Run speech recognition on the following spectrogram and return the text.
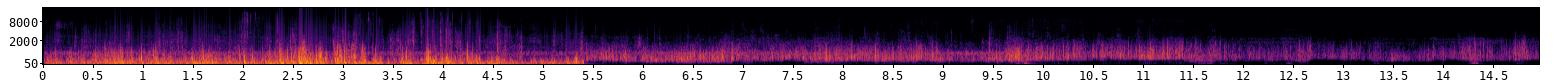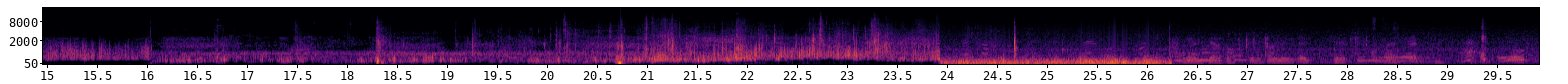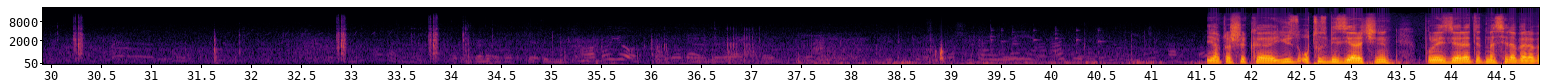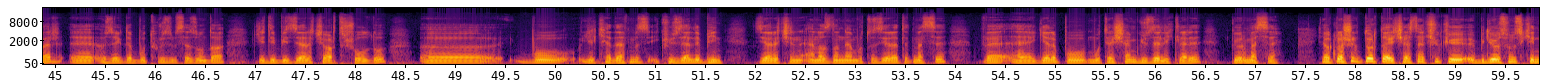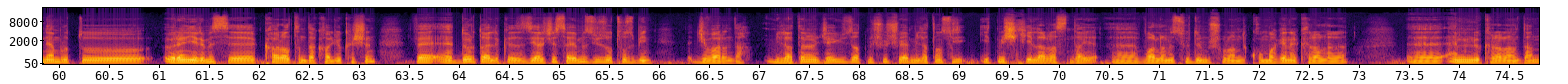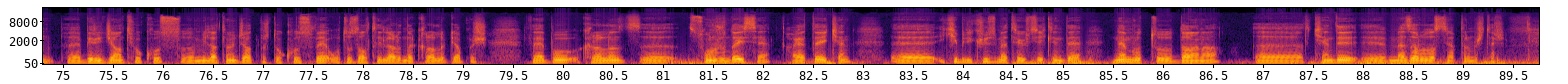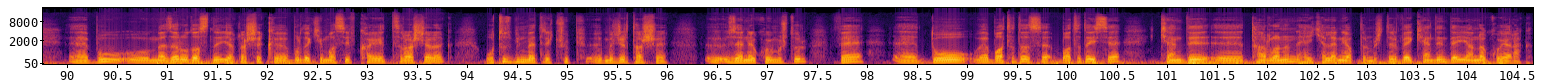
you Yaklaşık e, 130 bin ziyaretçinin burayı ziyaret etmesiyle beraber e, özellikle bu turizm sezonunda ciddi bir ziyaretçi artışı oldu. E, bu ilk hedefimiz 250 bin ziyaretçinin en azından Nemrut'u ziyaret etmesi ve e, gelip bu muhteşem güzellikleri görmesi. Yaklaşık 4 ay içerisinde çünkü biliyorsunuz ki Nemrut e, öğren yerimiz e, kar altında kalıyor kışın ve 4 aylık ziyaretçi sayımız 130 bin civarında. Milattan önce 163 ve milattan sonra 72 yıl arasında e, varlığını sürdürmüş olan Komagene kralları e, en ünlü krallarından e, 1. Antiochos e, milattan önce 69 ve 36 yıllarında krallık yapmış ve bu kralın sonucunda ise hayattayken e, 2200 metre yüksekliğinde Nemrut Dağı'na e, kendi e, mezar odasını yaptırmıştır. E, Bu mezar odasını yaklaşık buradaki masif kayayı tıraşlayarak 30 bin metreküp e, mecir taşı üzerine koymuştur ve doğu ve batıda ise, batıda ise kendi e, tanrılarının heykellerini yaptırmıştır ve kendini de yanına koyarak.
